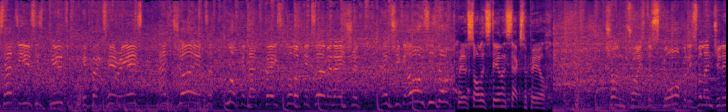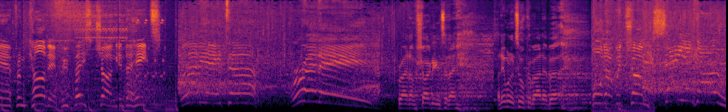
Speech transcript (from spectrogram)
he's had to use his beauty. In fact, here he is. And Giant, look at that face full of determination. And she, oh, she's not. Made a solid steel and sex appeal. Chung tries to score, but it's the engineer from Cardiff who faced Chung in the heat. Gladiator, ready! Right, I'm struggling today. I didn't want to talk about it, but Pulled up with Chung. There you go!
